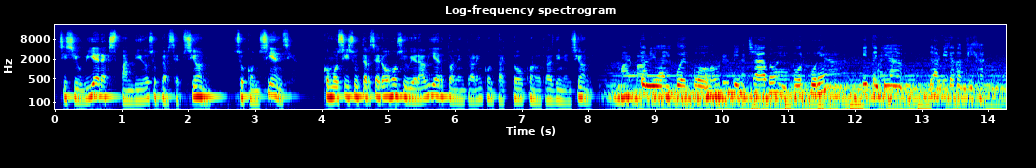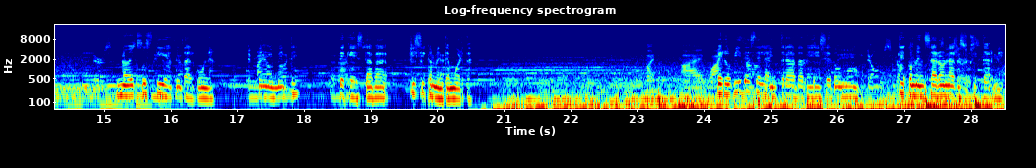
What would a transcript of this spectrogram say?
si se hubiera expandido su percepción, su conciencia, como si su tercer ojo se hubiera abierto al entrar en contacto con otras dimensiones. Tenía el cuerpo hinchado y púrpura y tenía la mirada fija. No existía duda alguna en mi mente de que estaba físicamente muerta. Pero vi desde la entrada de ese domo que comenzaron a resucitarme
